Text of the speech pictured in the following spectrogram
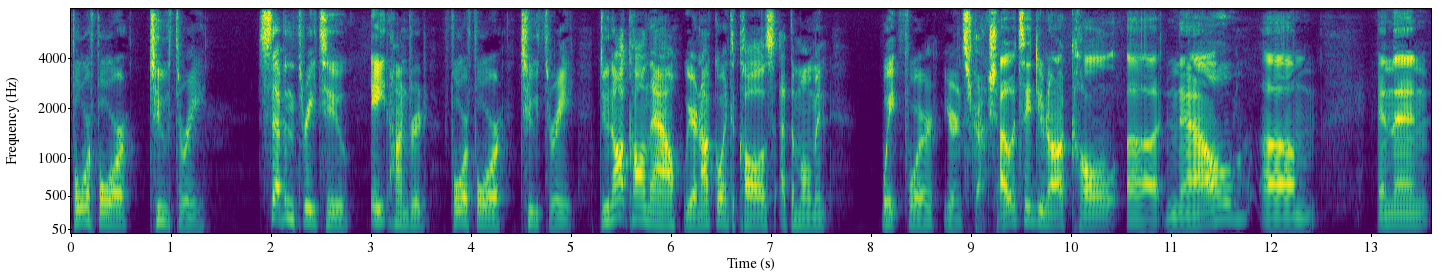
4423. 732 800 4423. Do not call now. We are not going to calls at the moment. Wait for your instruction. I would say do not call uh, now. Um, and then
